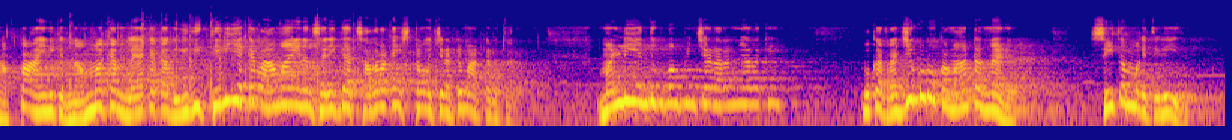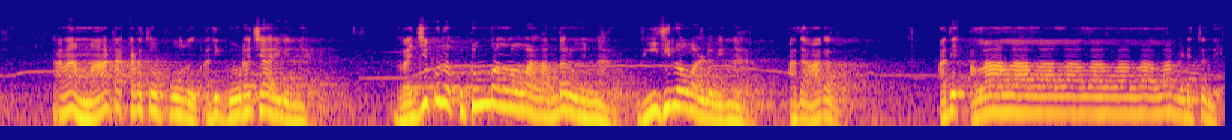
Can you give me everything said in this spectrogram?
తప్ప ఆయనకి నమ్మకం లేక కాదు. ఇది తెలియక రామాయణం సరిగ్గా చదవక ఇష్టం వచ్చినట్టు మాట్లాడతారు. మళ్ళీ ఎందుకు పంపించాడు అరణ్యాలకి? ఒక రజకుడు ఒక మాట అన్నాడు. సీతమ్మకి తెలియదు. కానీ ఆ మాట అక్కడతో పోదు. అది గూఢచారి విన్నాడు. రజకుల కుటుంబంలో వాళ్ళందరూ విన్నారు. వీధిలో వాళ్ళు విన్నారు. అది ఆగదు. అది అలా అలా అలా అలా అలా అలా అలా అలా వెడుతుంది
